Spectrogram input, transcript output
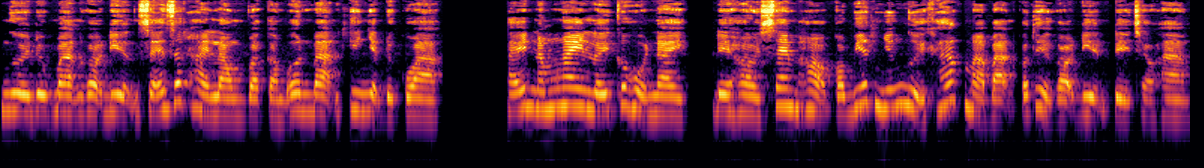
Người được bạn gọi điện sẽ rất hài lòng và cảm ơn bạn khi nhận được quà. Hãy nắm ngay lấy cơ hội này để hỏi xem họ có biết những người khác mà bạn có thể gọi điện để chào hàng.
